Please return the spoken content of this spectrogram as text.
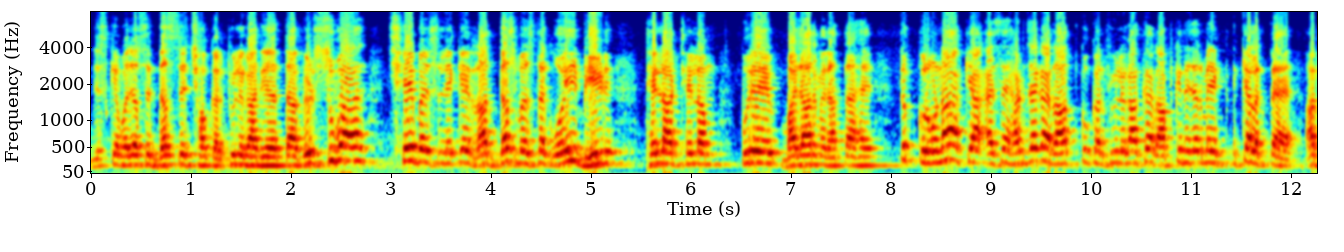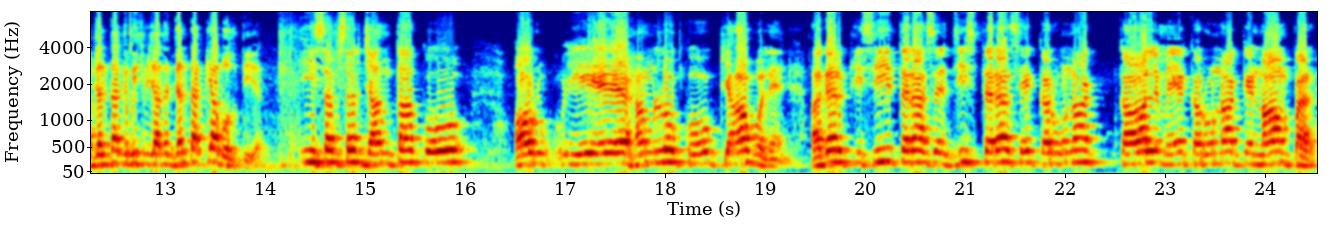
जिसके वजह से 10 से 6 कर्फ्यू लगा दिया जाता है। फिर सुबह 6 बजे से लेकर रात 10 बजे तक वही भीड़, ठेला ठेलम पूरे बाज़ार में रहता है। तो कोरोना क्या ऐसे हर जगह रात को कर्फ्यू लगाकर आपकी नज़र में क्या लगता है? आप जनता के बीच में जाते हैं, जनता क्या बोलती है? ये सब सर जनता को और ये हम लोग को क्या बोले? अगर किसी तरह से, जिस तरह से कोरोना काल में, कोरोना के नाम पर,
